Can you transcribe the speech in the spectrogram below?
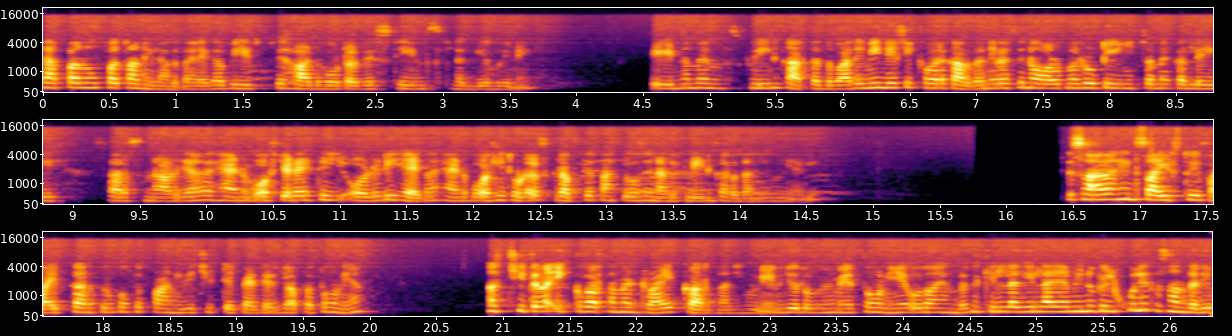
ਤੇ ਆਪਾਂ ਨੂੰ ਪਤਾ ਨਹੀਂ ਲੱਗਦਾ ਹੈਗਾ ਵੀ ਇਹ ਹਾਰਡ ਵਾਟਰ ਦੇ ਸਟੇਨਸ ਲੱਗੇ ਹੋਏ ਨੇ। ਤੇ ਇਹਨਾਂ ਮੈਂ ਕਲੀਨ ਕਰਤਾ ਦੁਬਾਰੇ, ਮਹੀਨੇ 'ਚ ਇੱਕ ਵਾਰ ਕਰਦਾ ਨਹੀਂ ਵੈਸੇ ਨਾਰਮਲ ਰੂਟੀਨ 'ਚ ਮੈਂ ਇਕੱਲੇ ਸਰਫ ਨਾਲ ਜਾਂ ਹੈਂਡ ਵਾਸ਼ ਜਿਹੜਾ ਇੱਥੇ ਆਲਰੇਡੀ ਹੈਗਾ ਹੈਂਡ ਵਾਸ਼ ਹੀ ਥੋੜਾ ਸਕਰਬ ਤੇ ਤਾਂ ਕਿ ਉਹਦੇ ਨਾਲ ਹੀ ਕਲੀਨ ਕਰਦਾ ਨਹੀਂ ਹੁੰਦੀ ਹੈਗੀ। ਤੇ ਸਾਰਾ ਹੈਂਡ ਸਾਈਡਸ ਤੋਂ ਹੀ ਵਾਈਪ ਕਰ ਦੂੰ ਕਿਉਂਕਿ ਪਾਣੀ ਦੇ ਛਿੱਟੇ ਪੈਂਦੇ ਨੇ ਜੋ ਆਪਾਂ ਧੋਣੇ ਆ। ਅੱਛੀ ਤਰ੍ਹਾਂ ਇੱਕ ਵਾਰ ਤਾਂ ਮੈਂ ਡਰਾਈ ਕਰਦਾ ਨਹੀਂ ਹੁੰਦੀ ਇਹਨੂੰ ਜਦੋਂ ਵੀ ਮੈਂ ਧੋਣੀ ਹੈ ਉਦੋਂ ਐਂ ਹੁੰਦਾ ਵੀ ਗਿੱਲਾ ਗਿੱਲਾ ਜਾਂ ਮੈਨੂੰ ਬਿਲਕੁਲ ਹੀ ਪਸੰਦ ਨਹੀਂ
